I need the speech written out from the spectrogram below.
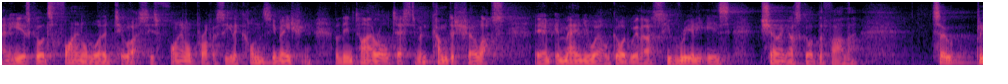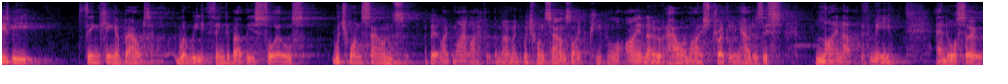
and he is God's final word to us, his final prophecy, the consummation of the entire Old Testament, come to show us um, Emmanuel, God with us. He really is showing us God the Father. So please be thinking about, when we think about these soils, which one sounds a bit like my life at the moment? Which one sounds like people I know? How am I struggling? How does this line up with me? And also,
